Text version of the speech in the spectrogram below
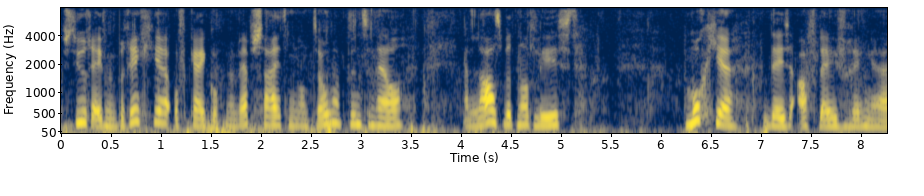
stuur even een berichtje of kijk op mijn website menantoma.nl. En last but not least, Mocht je deze aflevering uh,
